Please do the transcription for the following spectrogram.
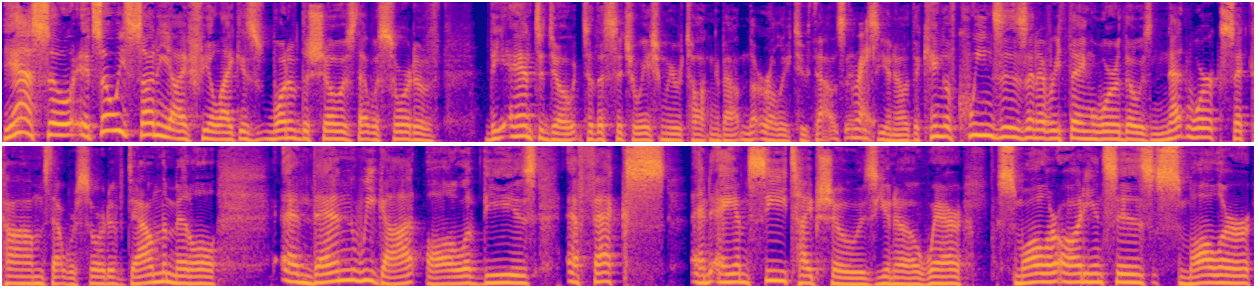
Yeah, so It's Always Sunny, I feel like, is one of the shows that was sort of the antidote to the situation we were talking about in the early 2000s. Right. You know, the King of Queenses and everything were those network sitcoms that were sort of down the middle. And then we got all of these FX and AMC type shows, you know, where smaller audiences, smaller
